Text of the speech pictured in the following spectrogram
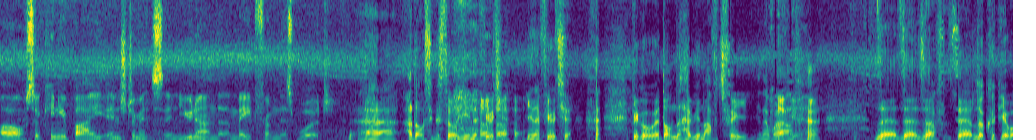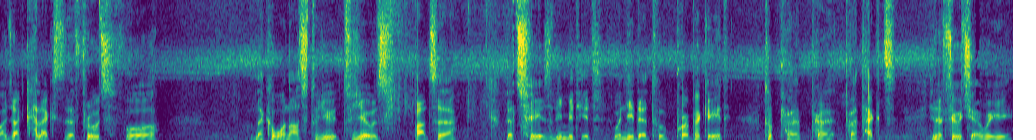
Oh, so can you buy instruments in Yunnan that are made from this wood? Uh, I don't think so. In the future, in the future, because we don't have enough tree in the wild. yeah. the, the, the, the local people just collect the fruits for like walnuts to use, to use, but uh, the tree is limited. We need to propagate, to pr- pr- protect. In the future, we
